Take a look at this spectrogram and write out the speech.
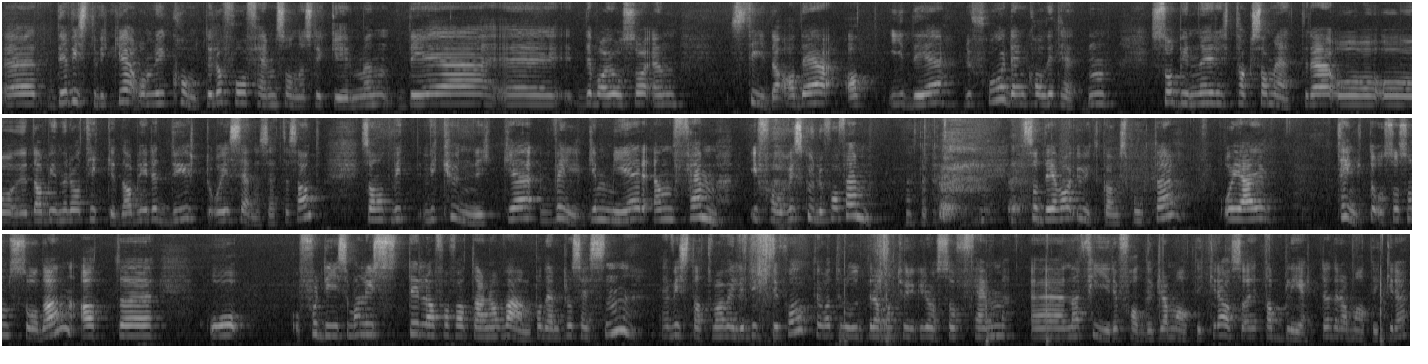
Eh, det visste vi ikke om vi kom til å få fem sånne stykker, men det, eh, det var jo også en side av det at i det du får den kvaliteten, så begynner taksameteret og da begynner det å tikke. Da blir det dyrt å iscenesette. sant? Sånn at vi, vi kunne ikke velge mer enn fem i fall vi skulle få fem. Så det var utgangspunktet. Og jeg tenkte også som sådan at og for de som har lyst til av forfatterne å være med på den prosessen Jeg visste at det var veldig dyktige folk. Det var tro dramaturger også fem, eh, nei, fire fadderdramatikere, altså etablerte dramatikere,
